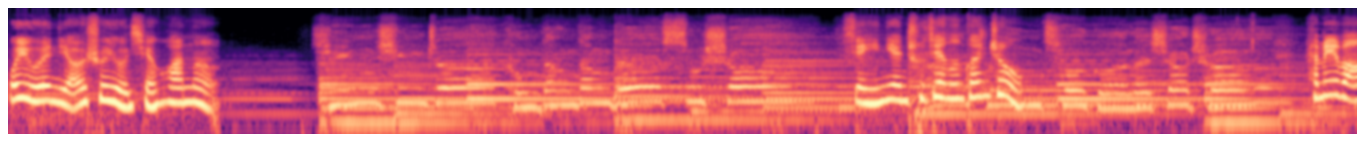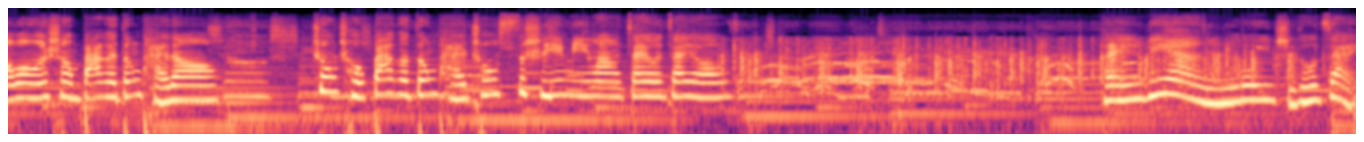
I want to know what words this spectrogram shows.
我以为你要说有钱花呢。谢一念初见的关注，还没宝宝我上八个灯牌的哦，众筹八个灯牌冲四十一名啦，加油加油！欢迎 Vian，路一直都在。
